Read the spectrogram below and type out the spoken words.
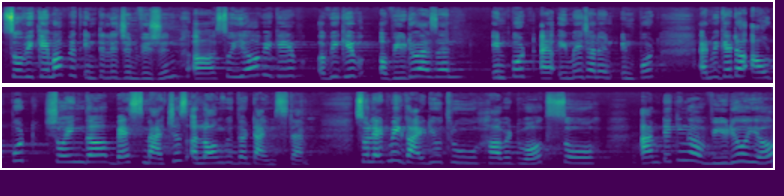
So we came up with intelligent vision. Uh, so here we gave uh, we give a video as an input, uh, image and an input, and we get an output showing the best matches along with the timestamp. So let me guide you through how it works. So I'm taking a video here.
